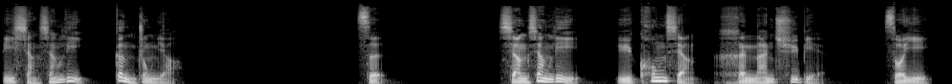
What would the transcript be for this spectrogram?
比想象力更重要。四，想象力与空想很难区别，所以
